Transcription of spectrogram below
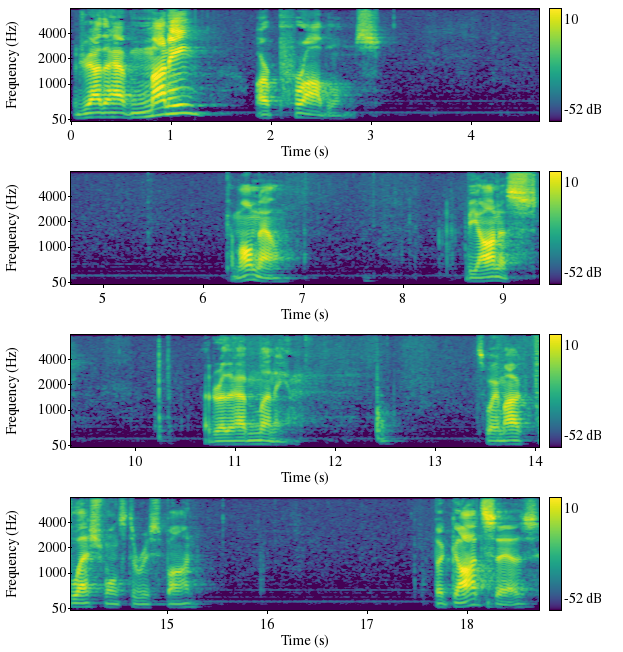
Would you rather have money or problems? Come on now. Be honest. I'd rather have money. That's the way my flesh wants to respond. But God says,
